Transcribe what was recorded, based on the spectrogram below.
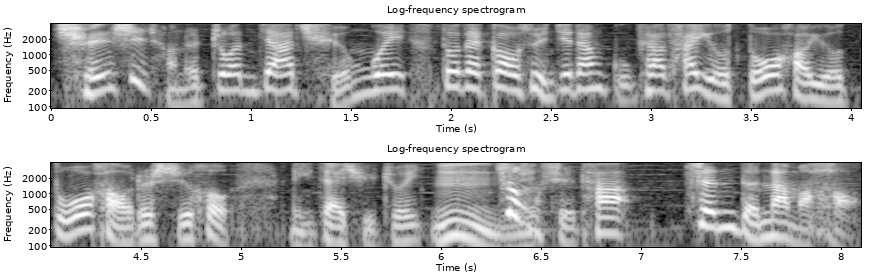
全市场的专家权威都在告诉你这档股票它有多好有多好的时候，你再去追，嗯，纵使它真的那么好。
